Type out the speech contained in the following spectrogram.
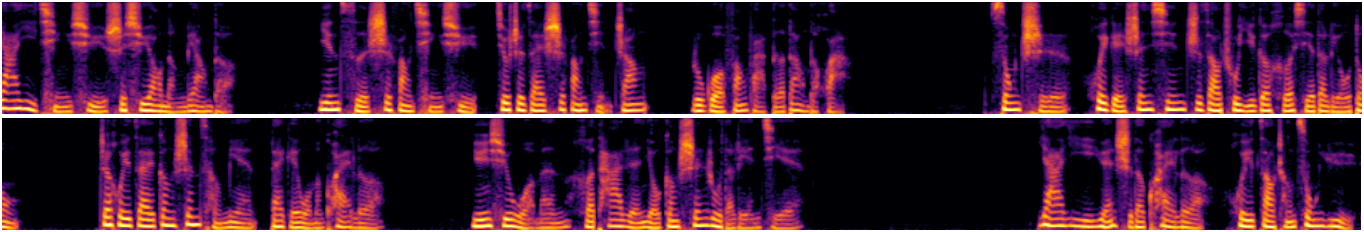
压抑情绪是需要能量的，因此释放情绪就是在释放紧张。如果方法得当的话，松弛会给身心制造出一个和谐的流动，这会在更深层面带给我们快乐，允许我们和他人有更深入的连结。压抑原始的快乐会造成纵欲。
